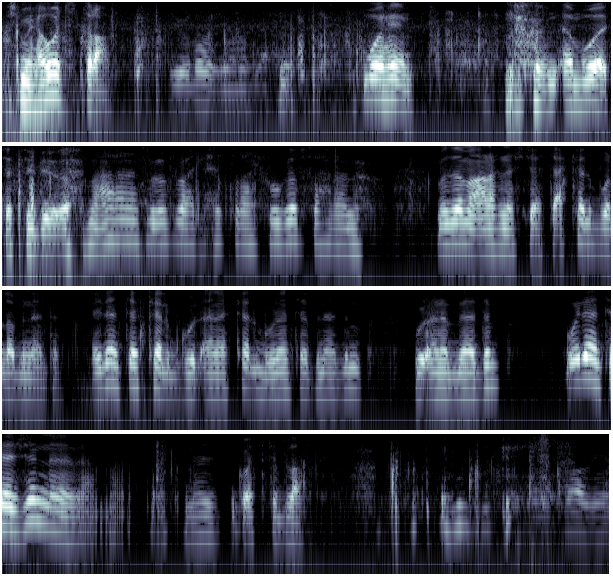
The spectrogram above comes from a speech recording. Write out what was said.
باش ما يهوتش التراب مهم. الأموات يا سيدي. ما رانا نسمع في واحد الحس راه فوقه بصح رانا مازال ما عرفناش تاع كلب ولا بنادم إذا أنت كلب قول أنا كلب ولا أنت بنادم قول أنا بنادم ولا أنت جن قعدت في بلاصتك. فاضيين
